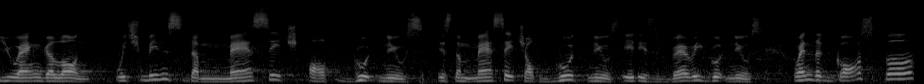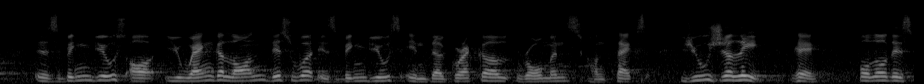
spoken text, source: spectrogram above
euangelon, which means the message of good news. It's the message of good news. It is very good news. When the gospel is being used, or euangelon, this word is being used in the Greco-Roman context. Usually, okay, follow this.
